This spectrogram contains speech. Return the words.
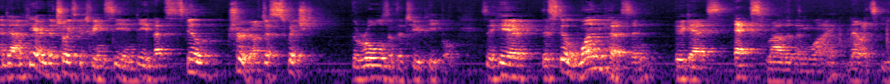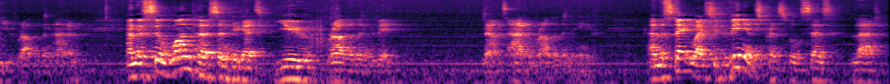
And down here, in the choice between C and D, that's still true. I've just switched the roles of the two people. So here, there's still one person who gets X rather than Y. Now it's Eve rather than Adam. And there's still one person who gets U rather than V. Now it's Adam rather than Eve. And the statewise supervenience principle says that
